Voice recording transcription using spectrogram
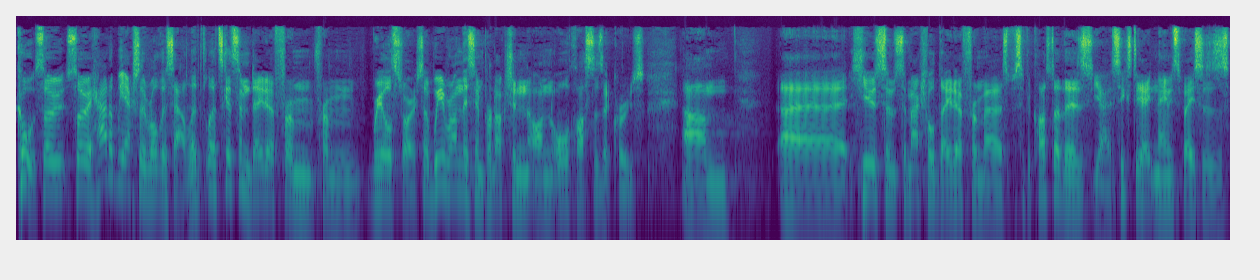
Cool. So, so how did we actually roll this out? Let, us get some data from from real storage. So we run this in production on all clusters at Cruise. Um, uh, here's some, some actual data from a specific cluster. There's you know, 68 namespaces.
